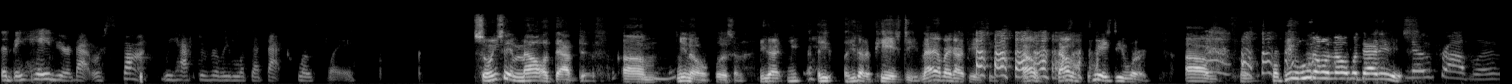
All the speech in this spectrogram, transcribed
the behavior that response we have to really look at that closely so when you say maladaptive, um, mm-hmm. you know, listen, you got you, you got a PhD. Not everybody got a PhD. that, was, that was a PhD word. Um, for, for, people who don't know what that is, no problem.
